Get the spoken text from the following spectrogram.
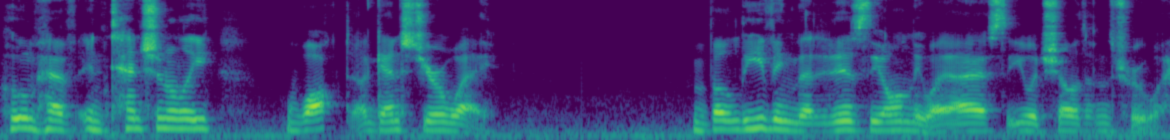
whom have intentionally walked against your way, believing that it is the only way. I ask that you would show them the true way.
